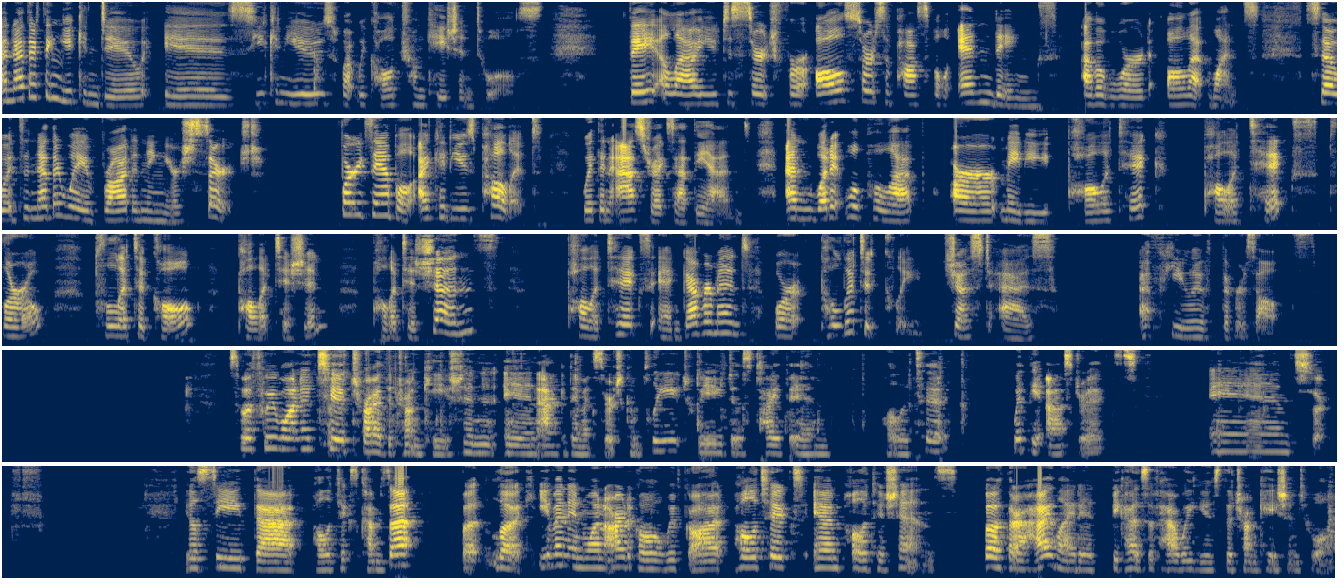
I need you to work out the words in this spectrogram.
Another thing you can do is you can use what we call truncation tools. They allow you to search for all sorts of possible endings of a word all at once. So it's another way of broadening your search. For example, I could use polit with an asterisk at the end, and what it will pull up are maybe politic, politics, plural, political, politician, politicians, politics and government, or politically, just as a few of the results. So if we wanted to try the truncation in Academic Search Complete, we just type in politic with the asterisks and search. You'll see that politics comes up but look, even in one article, we've got politics and politicians. Both are highlighted because of how we use the truncation tool.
